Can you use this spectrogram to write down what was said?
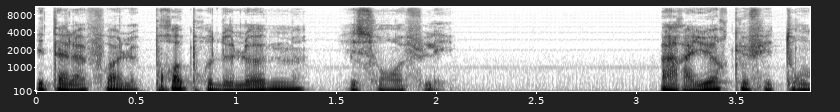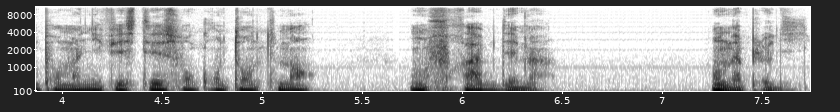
est à la fois le propre de l'homme et son reflet. Par ailleurs, que fait-on pour manifester son contentement? On frappe des mains. On applaudit.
